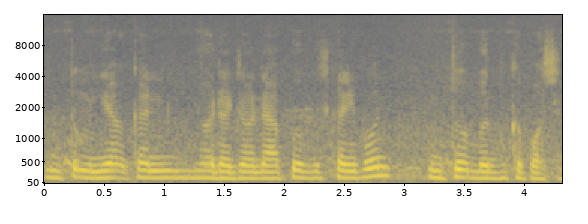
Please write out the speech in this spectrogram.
untuk menyiapkan juadah-juadah apa sekalipun untuk berbuka puasa.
